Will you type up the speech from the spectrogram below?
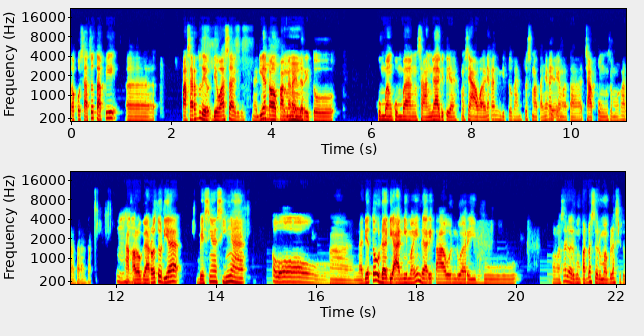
tokusatsu tapi eh, pasarnya tuh de- dewasa gitu. Nah, dia kalau Hmm. Kamen Rider itu kumbang-kumbang serangga gitu ya. Maksudnya awalnya kan gitu kan. Terus matanya kan Iya. kayak mata capung semua kan rata-rata. Nah, Mhm. kalau Garo tuh dia base-nya singa. Oh. Nah, nah dia tuh udah dianimain dari tahun 2000 kalau nggak salah 2014 2015 itu.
